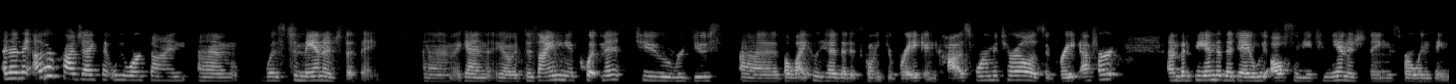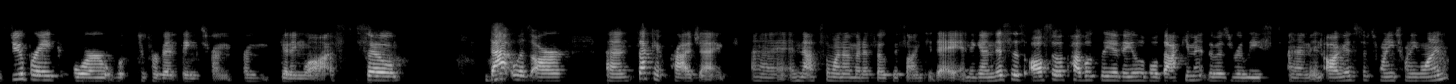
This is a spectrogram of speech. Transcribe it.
And then the other project that we worked on um, was to manage the things. Um, again, you know, designing equipment to reduce uh, the likelihood that it's going to break and cause foreign material is a great effort. Um, but at the end of the day, we also need to manage things for when things do break or to prevent things from, from getting lost. So that was our uh, second project, uh, and that's the one I'm going to focus on today. And again, this is also a publicly available document that was released um, in August of 2021.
